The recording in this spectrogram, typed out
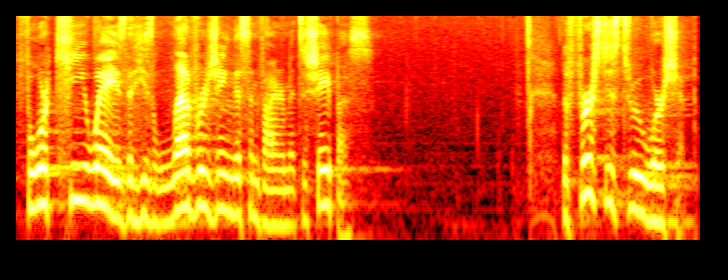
four key ways that He's leveraging this environment to shape us. The first is through worship.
